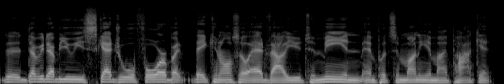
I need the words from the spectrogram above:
the WWE's schedule for, but they can also add value to me and, and put some money in my pocket?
